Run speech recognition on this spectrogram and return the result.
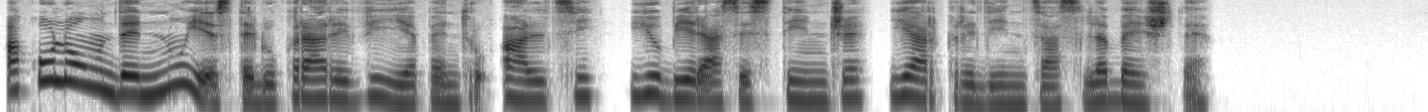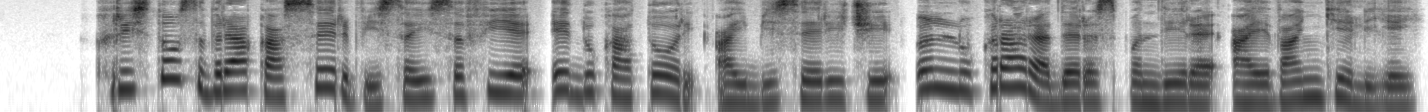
Acolo unde nu este lucrare vie pentru alții, iubirea se stinge, iar credința slăbește. Hristos vrea ca servii săi să fie educatori ai bisericii în lucrarea de răspândire a Evangheliei.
